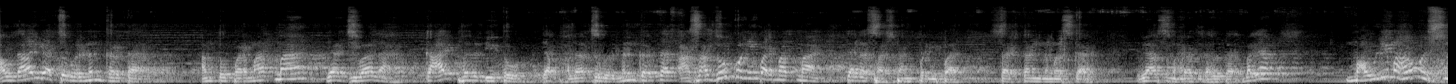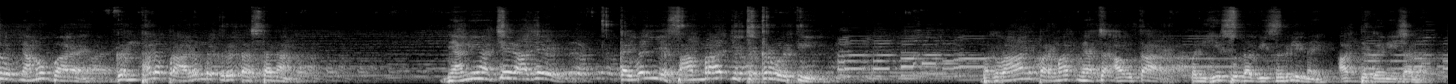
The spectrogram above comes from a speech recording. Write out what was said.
औदार्याचं वर्णन करतात. आणि तो परमात्मा या जीवाला काय फल देतो त्या फलाचं वर्णन करतात. असा जो कोणी परमात्मा आहे, त्याला साष्टांग प्रणिपात साष्टांग नमस्कार. व्यास महाराज घालतात. बघा माऊली महावैष्णव ज्ञानोबार आहे ग्रंथाला प्रारंभ करत असताना ज्ञानियाचे राजे कैवल्य साम्राज्य चक्रवर्ती भगवान परमात्म्याचा अवतार पण ही सुद्धा विसरली नाही. आद्य गणेशाला.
